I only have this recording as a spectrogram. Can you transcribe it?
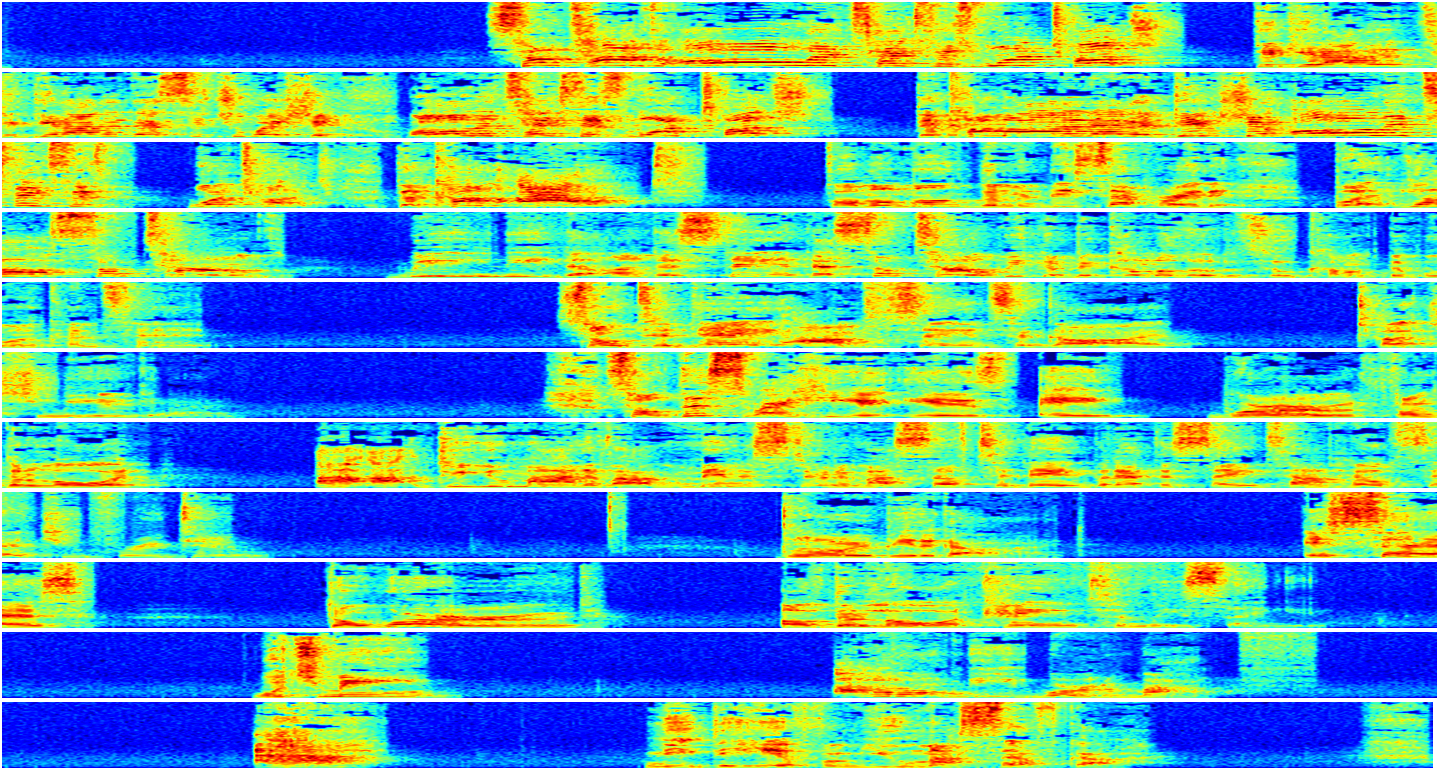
Sometimes all it takes is one touch to get out of to get out of that situation. All it takes is one touch to come out of that addiction. All it takes is one touch to come out from among them and be separated. But y'all, sometimes we need to understand that sometimes we can become a little too comfortable and content. So today I'm saying to God, touch me again. So this right here is a word from the Lord. I, I, do you mind if I minister to myself today, but at the same time help set you free too? Glory be to God. It says, the word of the Lord came to me saying, which means I don't need word of mouth. I need to hear from you myself, God.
